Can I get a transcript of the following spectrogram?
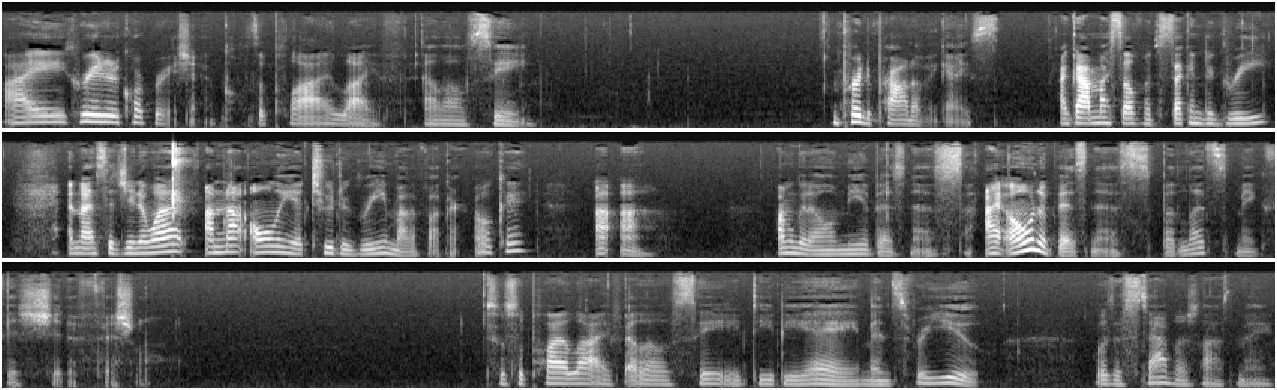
I created a corporation called Supply Life LLC. I'm pretty proud of it, guys. I got myself a second degree and I said, you know what? I'm not only a two degree motherfucker, okay? Uh uh-uh. uh. i am going to own me a business. I own a business, but let's make this shit official. So Supply Life LLC, DBA, Mints for You, was established last May,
